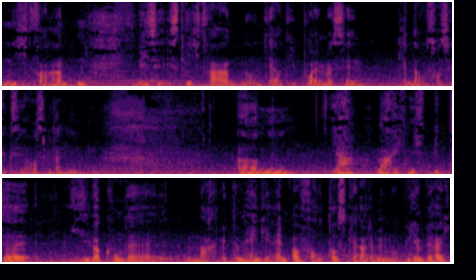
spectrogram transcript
nicht vorhanden, Wiese ist nicht vorhanden und ja, die Bäume sehen genauso sexy aus wie da hinten. Ähm, ja, mache ich nicht. Bitte, lieber Kunde, mach mit dem Handy ein paar Fotos, gerade im Immobilienbereich.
